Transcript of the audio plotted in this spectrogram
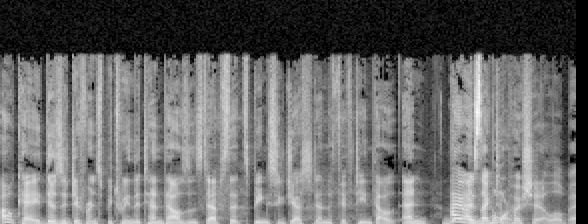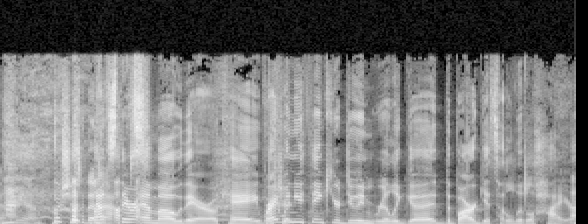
Okay, there's a difference between the ten thousand steps that's being suggested and the fifteen thousand. And I always and like more. to push it a little bit, you know, push it to the That's max. their MO there, okay? right when you think you're doing really good, the bar gets a little higher.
